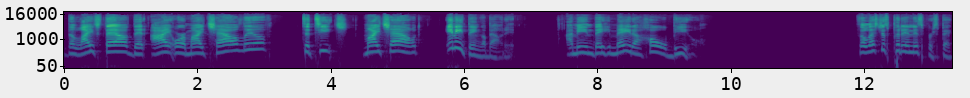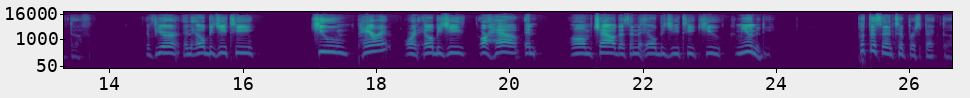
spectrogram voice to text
the lifestyle that I or my child live to teach my child anything about it. I mean, they made a whole bill. So let's just put it in this perspective. If you're an LBGTQ parent or an LBG or have an um child that's in the LBGTQ community, put this into perspective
